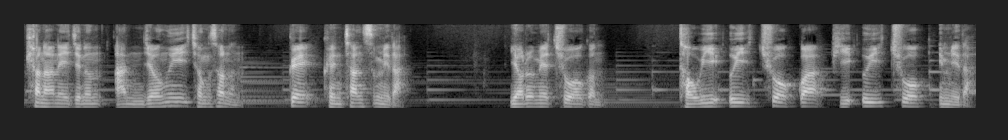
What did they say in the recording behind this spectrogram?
편안해지는 안정의 정서는 꽤 괜찮습니다. 여름의 추억은 더위의 추억과 비의 추억입니다.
